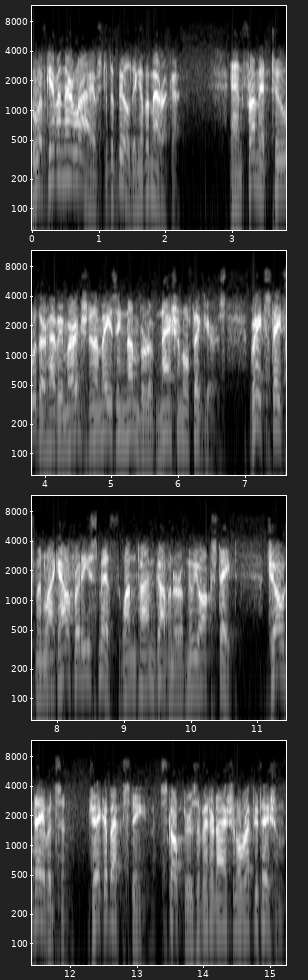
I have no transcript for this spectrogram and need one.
who have given their lives to the building of America. And from it, too, there have emerged an amazing number of national figures, great statesmen like Alfred E. Smith, one-time governor of New York State, Jo Davidson, Jacob Epstein, sculptors of international reputation,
